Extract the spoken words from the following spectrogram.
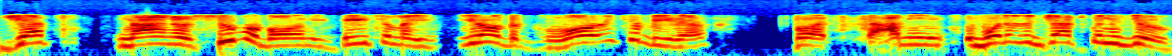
Jets Niners Super Bowl, and he beats him. And he, you know the glory could be there, but I mean, what are the Jets going to do?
